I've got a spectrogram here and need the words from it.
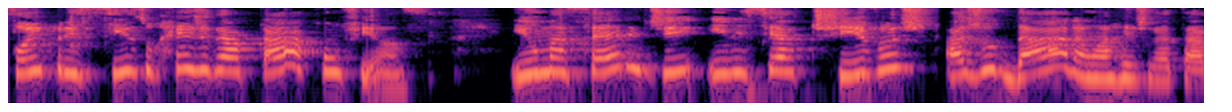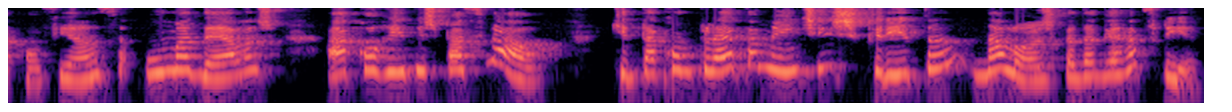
foi preciso resgatar a confiança. E uma série de iniciativas ajudaram a resgatar a confiança, uma delas a corrida espacial, que está completamente inscrita na lógica da Guerra Fria.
